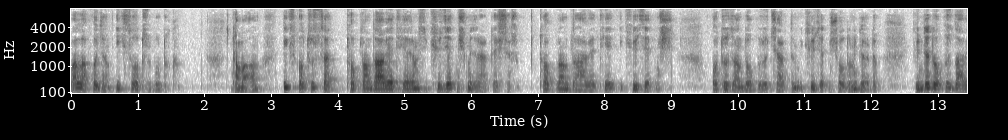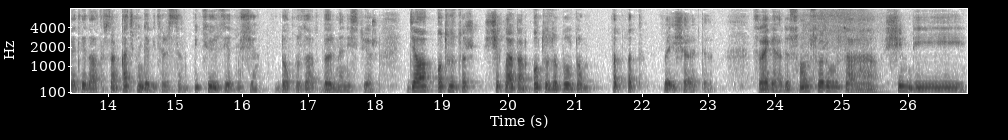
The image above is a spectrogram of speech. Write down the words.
Vallahi hocam x'i 30 bulduk. Tamam. X 30 ise toplam davetiyelerimiz 270 midir arkadaşlar? Toplam davetiye 270. 30'dan 9'u çarptım 270 olduğunu gördüm. Günde 9 davetiye dağıtırsan kaç günde bitirirsin? 270'i 9'a bölmeni istiyor. Cevap 30'dur. Şıklardan 30'u buldum. Pıt pıt ve işaretledim. Sıra geldi son sorumuza. Şimdi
